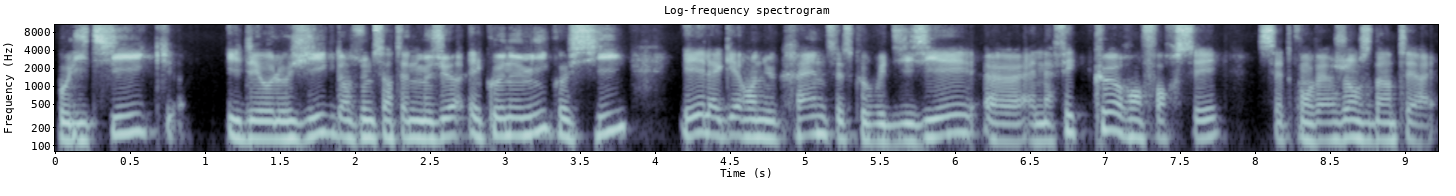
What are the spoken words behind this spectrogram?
politiques, idéologiques, dans une certaine mesure économique aussi. Et la guerre en Ukraine, c'est ce que vous disiez, elle n'a fait que renforcer cette convergence d'intérêts.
